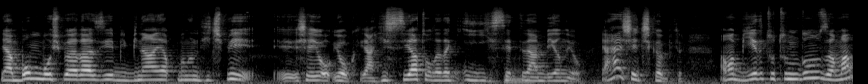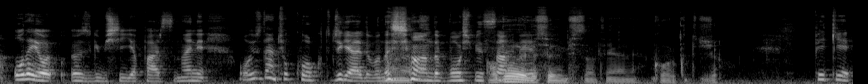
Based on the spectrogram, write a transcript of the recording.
yani bomboş bir araziye bir bina yapmanın hiçbir e, şey yok. Yani hissiyat olarak iyi hissettiren bir yanı yok. Yani her şey çıkabilir. Ama bir yere tutunduğun zaman oraya özgü bir şey yaparsın. Hani o yüzden çok korkutucu geldi bana şu anda boş bir o da öyle söylemiş zaten yani. Korkutucu. Peki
